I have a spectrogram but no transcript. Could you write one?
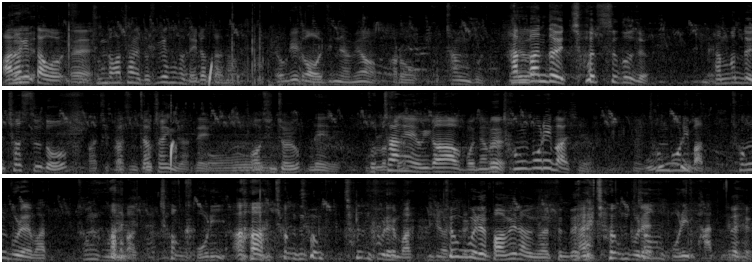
안 하겠다고 네. 중도 하차해도 휴게소에서 내렸잖아. 여기가 어디냐면 바로 고창군. 한반도의 첫 수도죠. 네. 한반도의 첫 수도. 아 진짜? 진짜? 고창입니다. 네. 아 진짜요? 네. 네. 고창에 여기가 뭐냐면 네. 청보리 밭이에요. 청보리 밭. 청불의 맛. 청보리밭. 청보리. 아, 청, 청, 청불의 맛. 청불의 밤이라는 것 같은데. 아, 청불의. 청보리 밭. 네.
